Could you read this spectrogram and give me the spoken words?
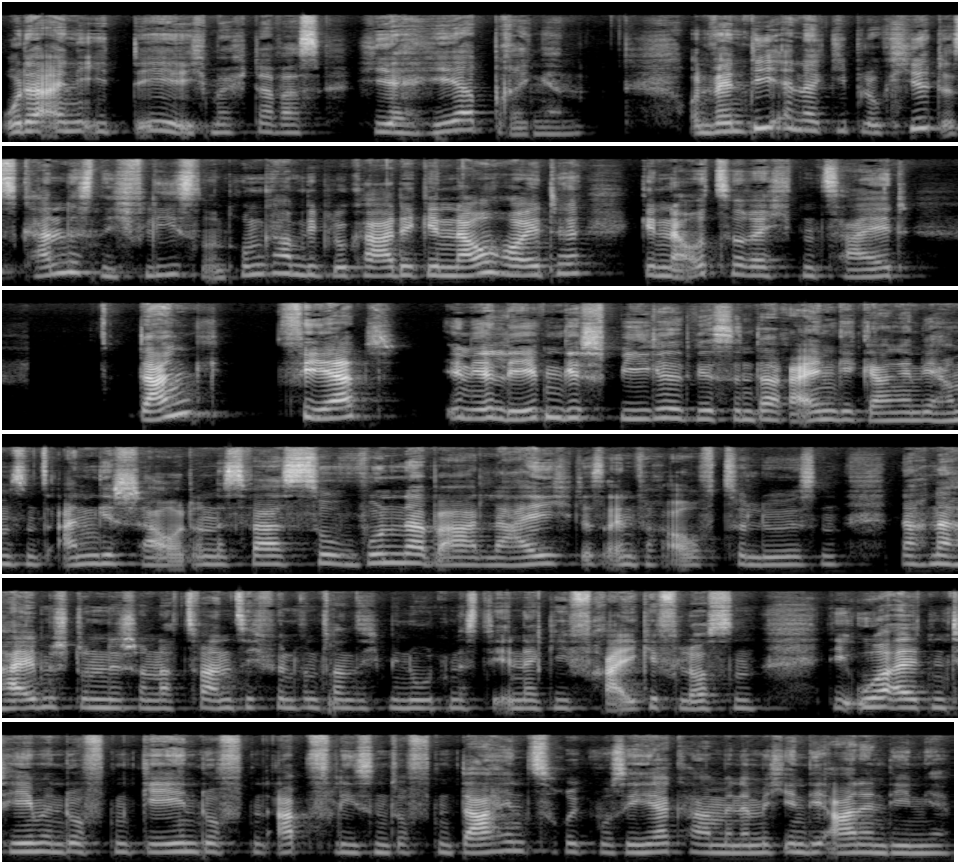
oder eine Idee, ich möchte was hierher bringen. Und wenn die Energie blockiert ist, kann das nicht fließen. Und darum kam die Blockade genau heute, genau zur rechten Zeit. Dank Pferd in ihr Leben gespiegelt. Wir sind da reingegangen, wir haben es uns angeschaut und es war so wunderbar leicht, es einfach aufzulösen. Nach einer halben Stunde, schon nach 20, 25 Minuten ist die Energie freigeflossen. Die uralten Themen durften gehen, durften abfließen, durften dahin zurück, wo sie herkamen, nämlich in die Ahnenlinie.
